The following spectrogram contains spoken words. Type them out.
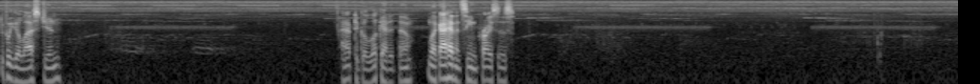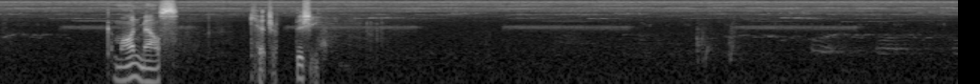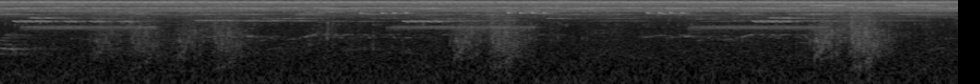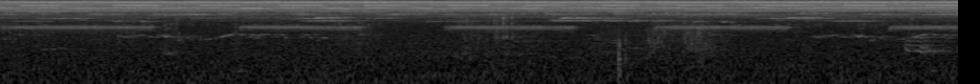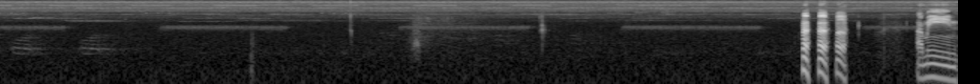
If we go last gen. I have to go look at it though. Like I haven't seen prices. Come on, mouse. Catch a fishy. I mean,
